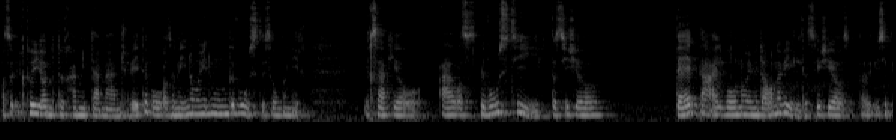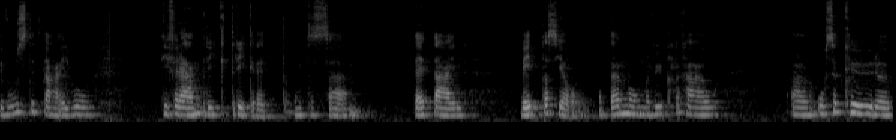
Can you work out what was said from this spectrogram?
also ich tue ja natürlich auch mit dem Menschen reden, wo, also nicht nur mit dem Unbewussten, sondern ich, ich sage ja auch, also das Bewusstsein, das ist ja der Teil, der noch jemand hin will. Das ist ja äh, unser bewusster Teil, der die Veränderung triggert. Und das, ähm, der Teil, will das ja. Und dann muss man wirklich auch äh, raushören,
